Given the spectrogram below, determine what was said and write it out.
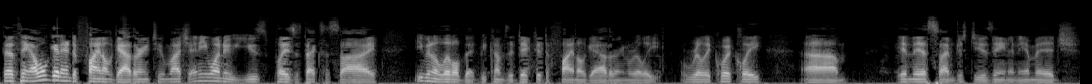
The other thing, I won't get into final gathering too much. Anyone who use plays with XSI even a little bit becomes addicted to final gathering really really quickly. Um, in this, I'm just using an image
